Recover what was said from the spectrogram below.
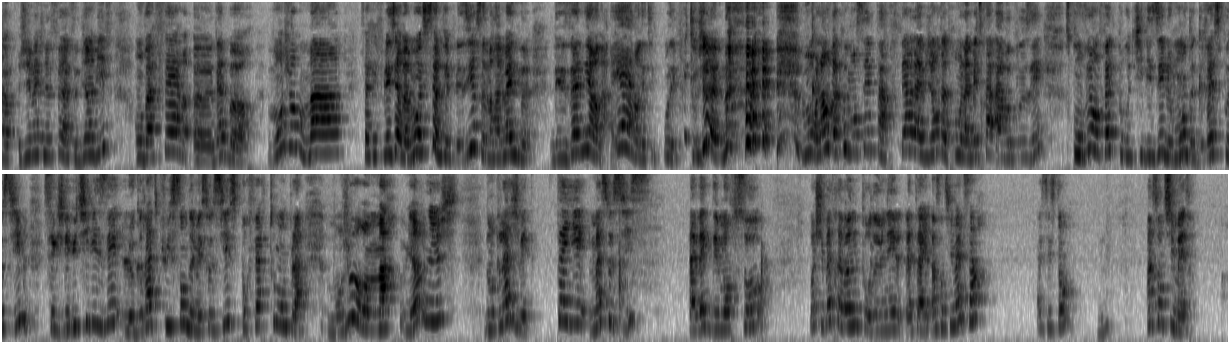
Hop, je vais mettre le feu à feu bien vif. On va faire euh, d'abord bonjour Ma. Ça fait plaisir, bah, moi aussi ça me fait plaisir, ça me ramène des années en arrière, on était, on est plus tout jeune. bon là on va commencer par faire la viande, après on la mettra à reposer. Ce qu'on veut en fait pour utiliser le moins de graisse possible, c'est que je vais utiliser le gras de cuisson de mes saucisses pour faire tout mon plat. Bonjour Ma, bienvenue. Donc là je vais tailler ma saucisse avec des morceaux. Moi je suis pas très bonne pour deviner la taille. 1 cm ça? Assistant? Hmm? 1 cm.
